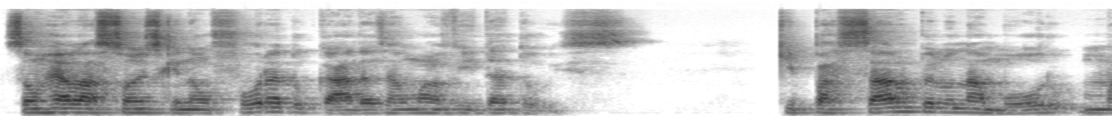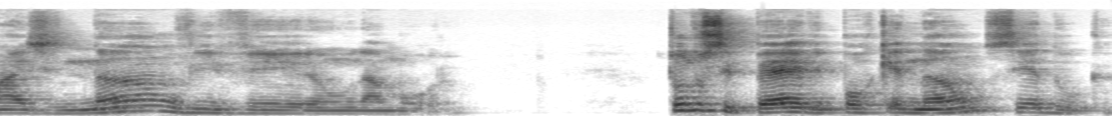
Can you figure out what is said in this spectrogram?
São relações que não foram educadas a uma vida a dois, que passaram pelo namoro, mas não viveram o namoro. Tudo se perde porque não se educa.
